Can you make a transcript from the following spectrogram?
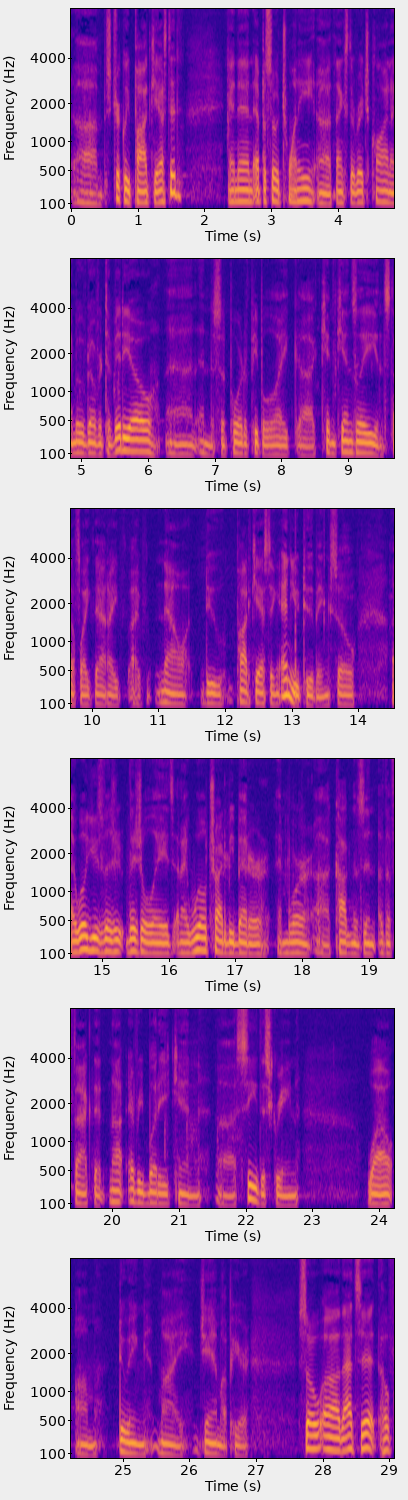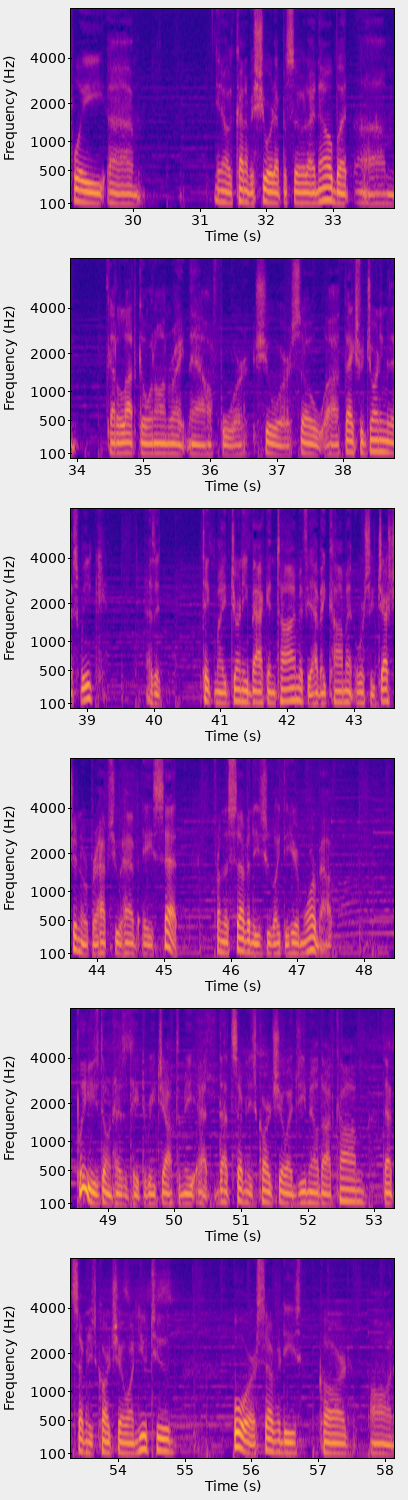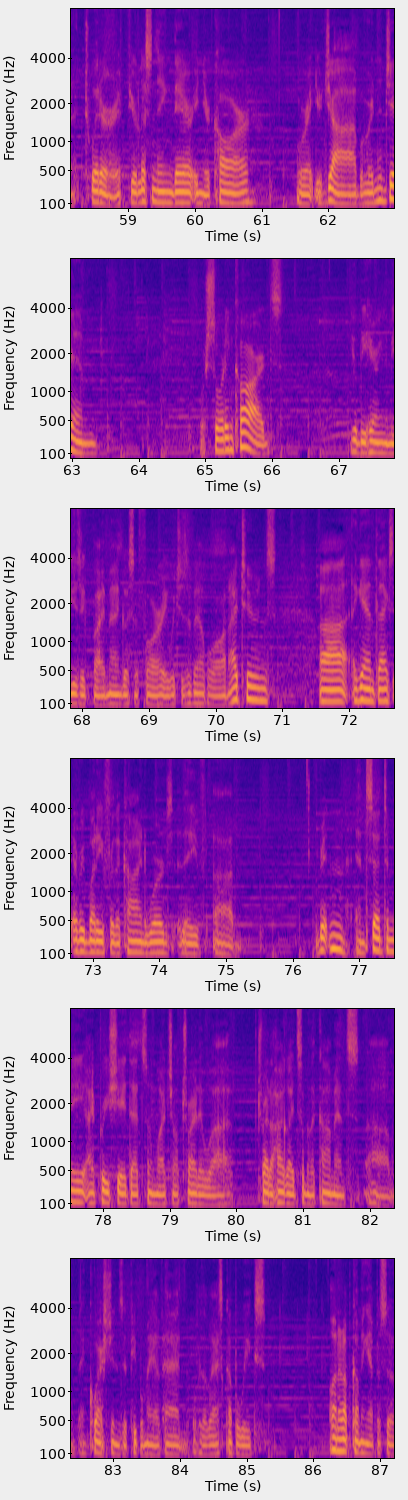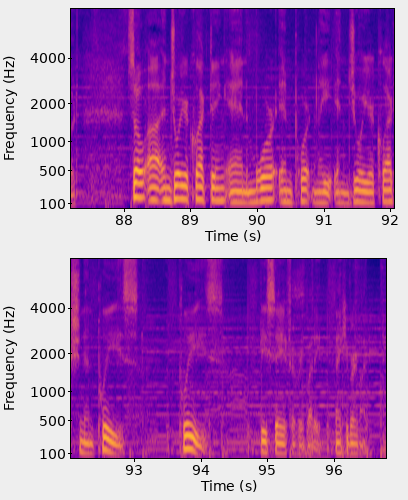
um, strictly podcasted. And then episode 20, uh, thanks to Rich Klein, I moved over to video and, and the support of people like uh, Kinsley and stuff like that. I I now do podcasting and YouTubing, so I will use vis- visual aids and I will try to be better and more uh, cognizant of the fact that not everybody can uh, see the screen while I'm doing my jam up here. So uh, that's it. Hopefully. Um, you know, kind of a short episode, I know, but um, got a lot going on right now for sure. So uh, thanks for joining me this week as I take my journey back in time. If you have a comment or suggestion, or perhaps you have a set from the 70s you'd like to hear more about, please don't hesitate to reach out to me at that 70s card show at gmail.com, that 70s card show on YouTube, or 70s card on Twitter. If you're listening there in your car, or at your job or in the gym or sorting cards, you'll be hearing the music by Mango Safari, which is available on iTunes. Uh, again, thanks everybody for the kind words they've uh, written and said to me. I appreciate that so much. I'll try to uh, try to highlight some of the comments um, and questions that people may have had over the last couple weeks on an upcoming episode. So uh, enjoy your collecting, and more importantly, enjoy your collection. And please, please be safe, everybody. Thank you very much.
